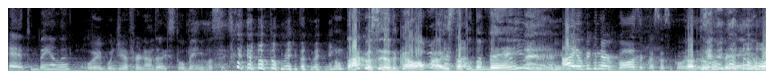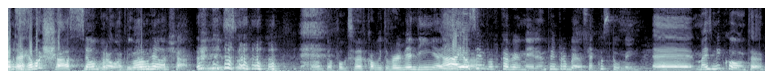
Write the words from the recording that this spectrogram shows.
É, tudo bem, Alan? Oi, bom dia, Fernanda. Estou bem, e você? eu tô bem também. Não tá coçando, calma, está tudo bem. ah, eu fico nervosa com essas coisas. Tá tudo bem, eu vou até relaxar, sim. Então pronto, vamos tranquilo. relaxar. Isso. Então, daqui a pouco você vai ficar muito vermelhinha aí. Ah, tá? eu sempre vou ficar vermelha, não tem problema, se acostumem. É, então tá. mas me conta,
